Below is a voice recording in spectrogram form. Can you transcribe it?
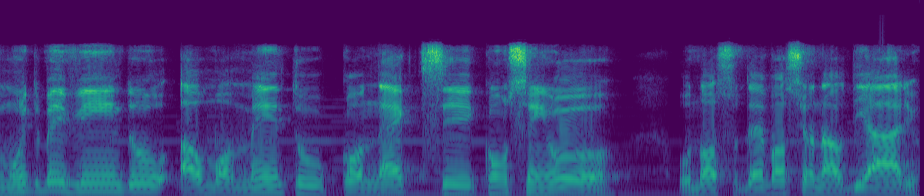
muito bem-vindo ao momento Conecte-se com o Senhor, o nosso devocional diário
